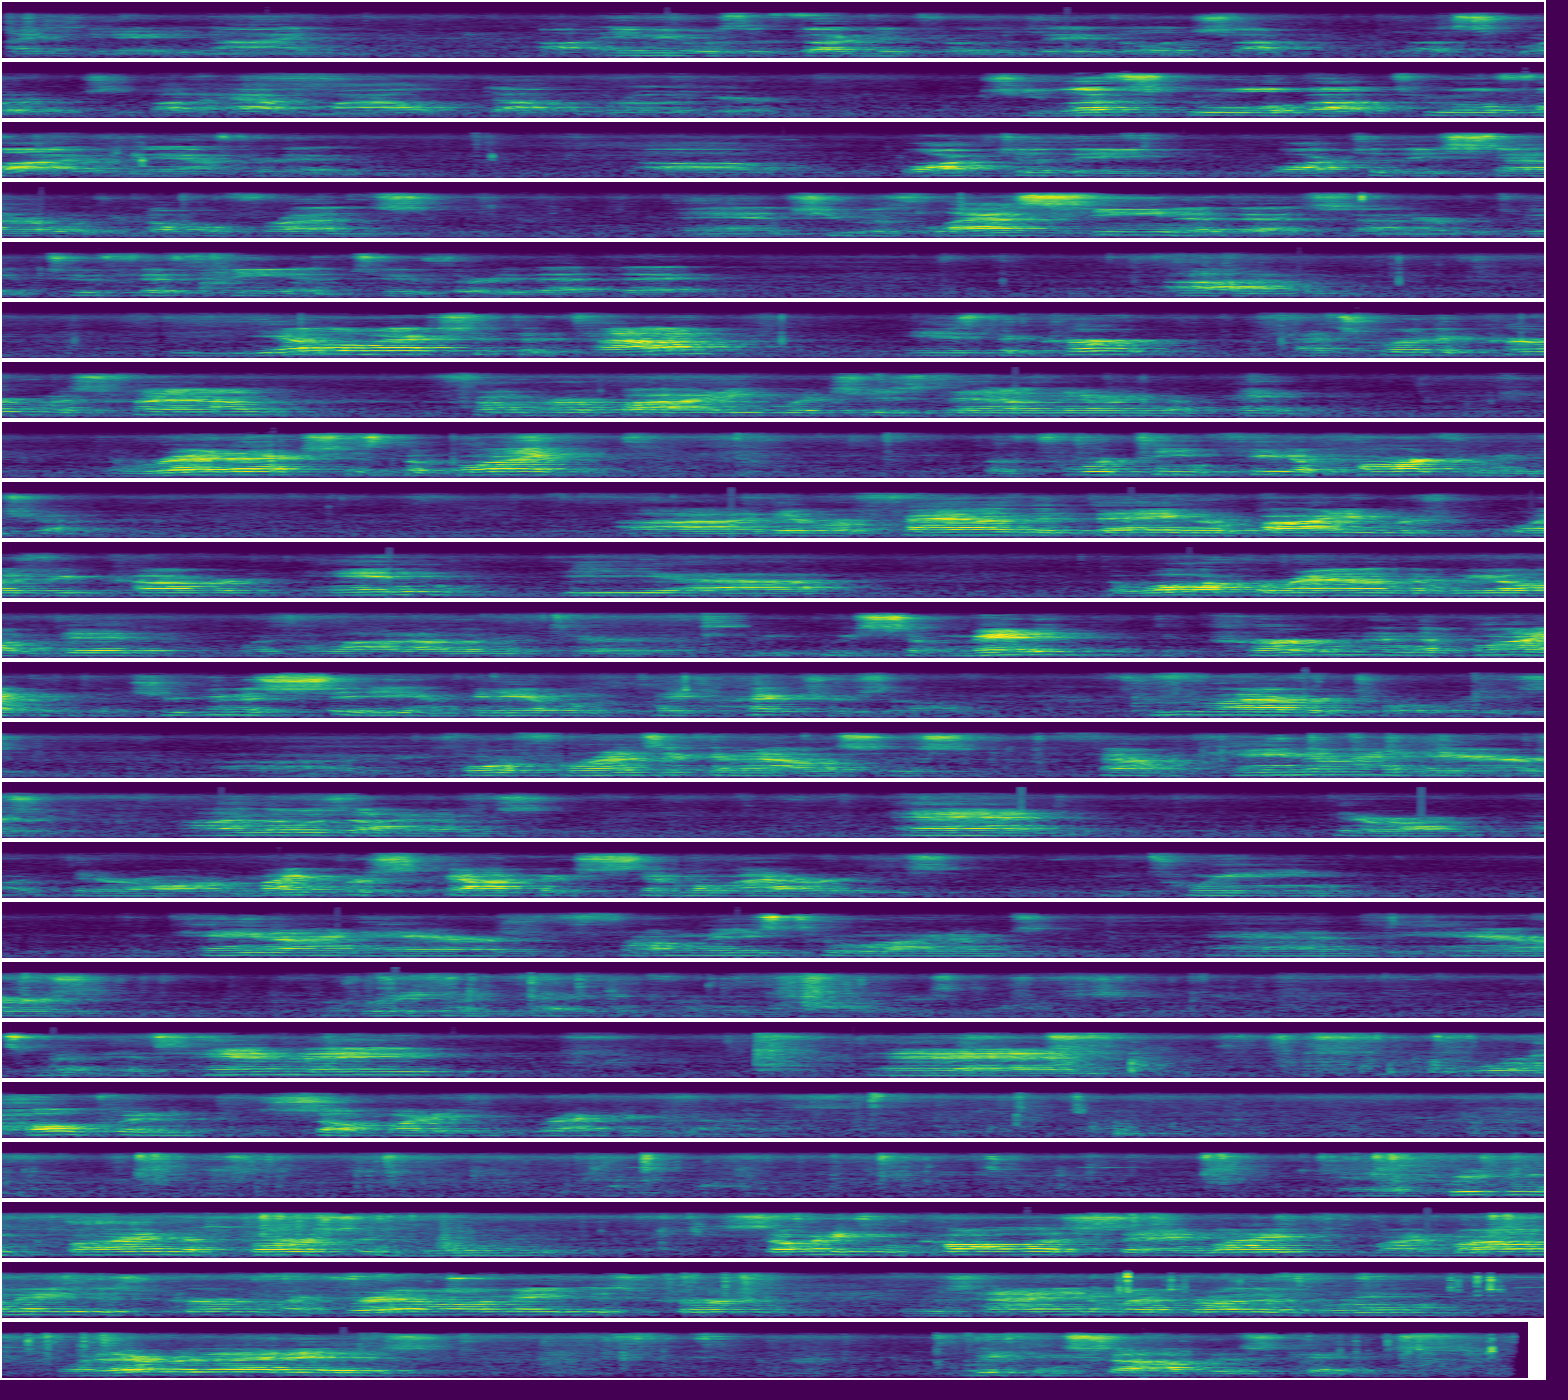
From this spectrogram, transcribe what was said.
1989, uh, Amy was abducted from the Bay Village Shop uh, Square, which is about a half mile down the road here. She left school about 2:05 in the afternoon, uh, walked to the, walked to the center with a couple friends, and she was last seen at that center between 2:15 and 2:30 that day. Um, The yellow X at the top is the curtain. That's where the curtain was found from her body, which is down there in the pink. The red X is the blanket. They're 14 feet apart from each other. Uh, They were found the day her body was was recovered in the, uh, the walk-around that we all did with a lot of other materials. We- We submitted the curtain and the blanket that you're going to see and be able to take pictures of to laboratories uh, for forensic analysis, found canine hairs on those items, and there are, there are microscopic similarities between the canine hairs from these two items and the hairs originally taken from the Mihaljevics dog sheet. It's, it's handmade, and we're hoping somebody recognizes it. And if we can find the person who, somebody can call us, say, my, my mom made this curtain, my grandma made this curtain, it was hanging in my brother's room, whatever that is, we can solve this case.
